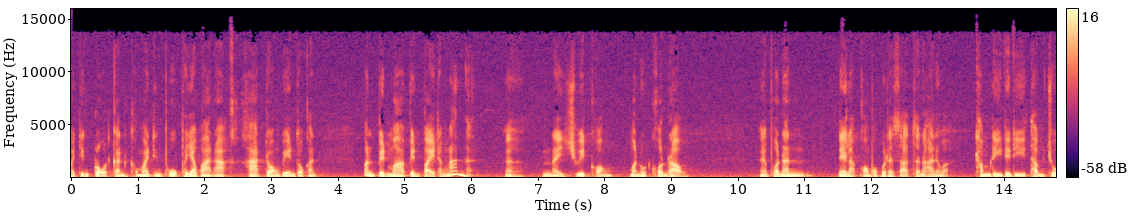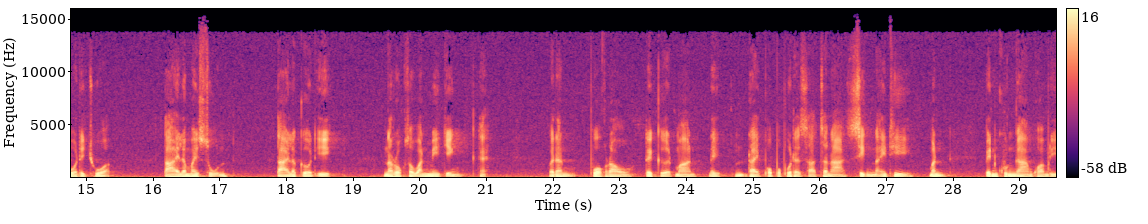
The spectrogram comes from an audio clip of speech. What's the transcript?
มาจึงโกรธกันเขามาจึงผูกพยาบาทอาฆาตจองเวรต่อกัน มันเป็นมาเป็นไปทั้งนั้นในชีวิตของมนุษย์คนเรา เพราะนั้นในหลักของพระพุทธศาสนาเนี่ยว่าทำดีได้ดีทำชั่วได้ชั่ว ตายแล้วไม่สูญตายแล้วเกิดอีก นรกสวรรค์มีจริงเพราะนั้น พวกเราได้เกิดมาได้ได้พบพระพุทธศาสนาสิ่งไหนที่มันเป็นคุณงามความดี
